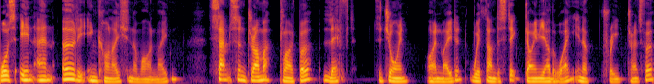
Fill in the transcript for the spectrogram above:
was in an early incarnation of Iron Maiden. Samson drummer Clive Burr left to join Iron Maiden, with Thunderstick going the other way in a free transfer,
